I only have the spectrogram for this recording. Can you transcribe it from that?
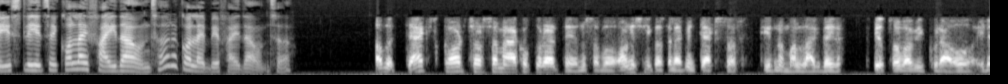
यसले चाहिँ कसलाई फाइदा हुन्छ र कसलाई बेफाइदा हुन्छ? अब ट्याक्स कट चर्चामा आएको कुरा त हेर्नुहोस् अब अनेस्टली कसैलाई पनि ट्याक्स तिर्न मन लाग्दैन। त्यो स्वाभाविक कुरा हो होइन?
